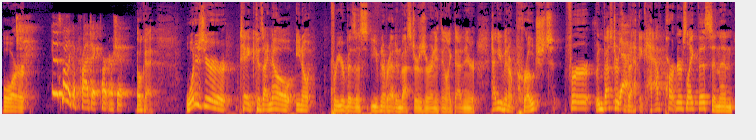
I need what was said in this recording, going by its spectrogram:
or? It was more like a project partnership. Okay. What is your take? Because I know, you know, for your business, you've never had investors or anything like that. And you're, have you been approached for investors yes. or to like, have partners like this? And then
